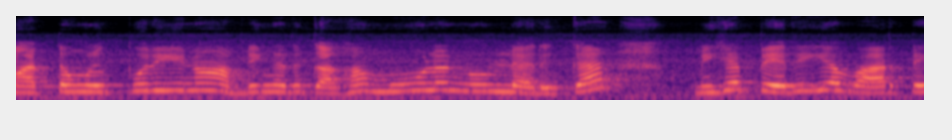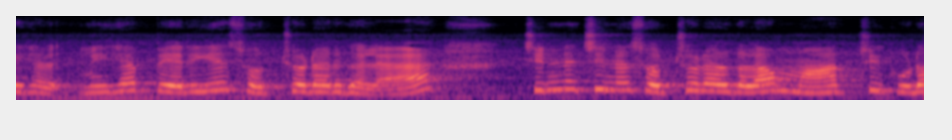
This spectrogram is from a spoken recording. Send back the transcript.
மற்றவங்களுக்கு புரியணும் அப்படிங்கிறதுக்காக மூல நூலில் இருக்க மிகப்பெரிய வார்த்தைகள் மிகப்பெரிய சொற்றொடர்களை சின்ன சின்ன சொற்றொடர்களாக மாற்றி கூட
